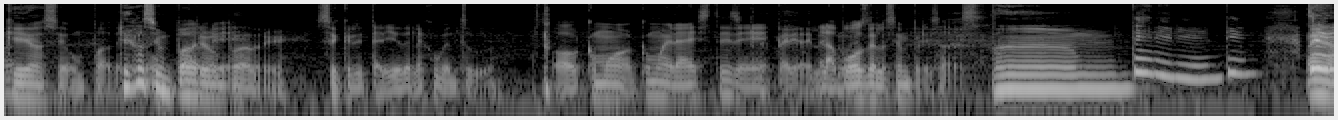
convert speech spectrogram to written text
¿qué hace un padre? ¿Qué hace un padre un padre? Secretario de la Juventud. O cómo, cómo era este de la la, voz de las empresas. Bueno,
